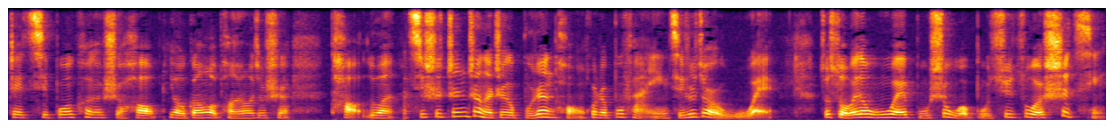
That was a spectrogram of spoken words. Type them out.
这期播客的时候，有跟我朋友就是讨论，其实真正的这个不认同或者不反应，其实就是无为。就所谓的无为，不是我不去做事情，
